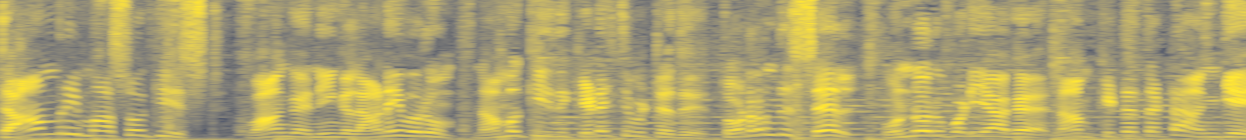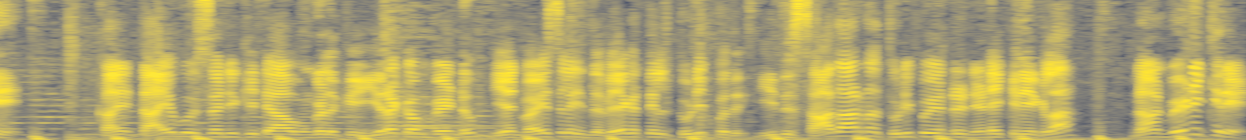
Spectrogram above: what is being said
டாம்ரி மாசோகிஸ்ட் வாங்க நீங்கள் அனைவரும் நமக்கு இது கிடைத்து விட்டது தொடர்ந்து செல். ஒன்னொருபடியாக நாம் கிட்டத்தட்ட அங்கே. தயவு செஞ்சுக்கிட்டா உங்களுக்கு இரக்கம் வேண்டும். என் வயசுல இந்த வேகத்தில் துடிப்பது. இது சாதாரண துடிப்பு என்று நினைக்கிறீர்களா? நான் வெடிக்கிறேன்.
